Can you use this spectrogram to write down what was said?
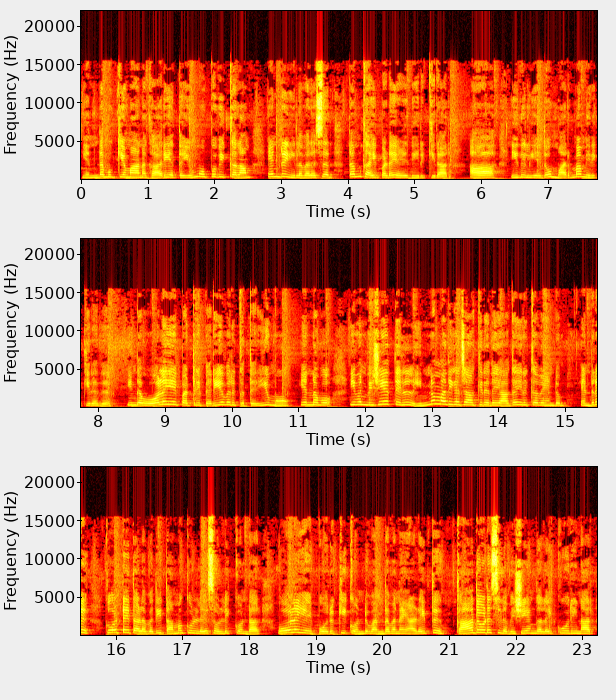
எந்த முக்கியமான காரியத்தையும் ஒப்புவிக்கலாம் என்று இளவரசர் தம் கைப்பட எழுதியிருக்கிறார். ஆ இதில் ஏதோ மர்மம் இருக்கிறது. இந்த ஓலையை பற்றி பெரியவருக்கு தெரியுமோ என்னவோ? இவன் விஷயத்தில் இன்னும் அதிக ஜாக்கிரதையாக இருக்க வேண்டும் என்று கோட்டை தளபதி தமக்குள்ளே சொல்லிக்கொண்டார் ஓலையை பொறுக்கி கொண்டு வந்தவனை அழைத்து காதோடு சில விஷயங்களை கூறினார்.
